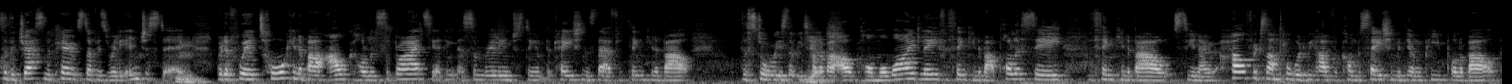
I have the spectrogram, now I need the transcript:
So the dress and appearance stuff is really interesting. Hmm. But if we're talking about alcohol and sobriety, I think there's some really interesting implications there for thinking about the stories that we tell Yes. about alcohol more widely, for thinking about policy, for thinking about, you know, how, for example, would we have a conversation with young people about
